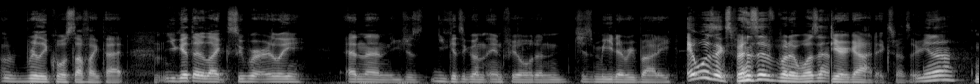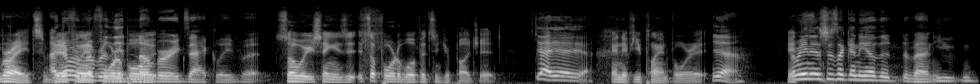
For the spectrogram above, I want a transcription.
really cool stuff like that. You get there like super early and then you just you get to go in the infield and just meet everybody. It was expensive, but it wasn't dear god expensive, you know? Right, it's I don't definitely remember affordable. the number exactly, but So what you're saying is it's affordable if it's in your budget yeah, yeah, yeah. and if you plan for it. Yeah. I mean, it's just like any other event. You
